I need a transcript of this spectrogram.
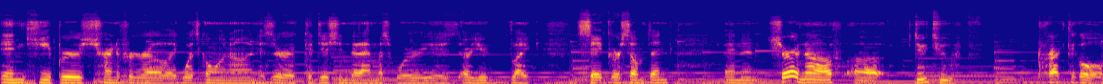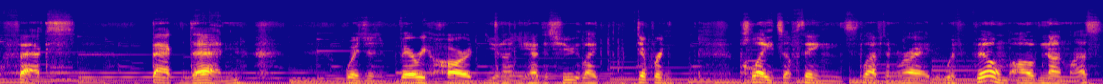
innkeeper's trying to figure out, like, what's going on. Is there a condition that I must worry? Is, are you, like, sick or something? And then, sure enough, uh, due to practical effects back then, which is very hard. You know, you had to shoot like different plates of things left and right with film of none less.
